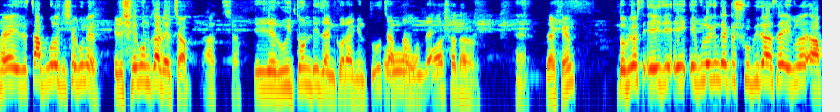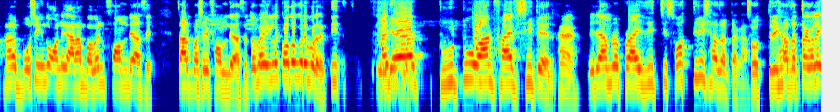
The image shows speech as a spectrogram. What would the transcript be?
ভাই এই যে চাপগুলো কি সেগুনের? এটা সেগুন কাঠের চাপ। আচ্ছা। এই যে রুইতন ডিজাইন করা কিন্তু চাপটার মধ্যে। অসাধারণ। হ্যাঁ। দেখেন তো ভিউয়ার্স এই যে এগুলো কিন্তু একটা সুবিধা আছে। এগুলো আপনারা বসে কিন্তু অনেক আরাম পাবেন। ফর্ম দেওয়া আছে চারপাশে ফর্ম দেওয়া আছে। তো ভাই এগুলো কত করে পড়ে? এটা? টু টু ওয়ান ফাইভ সিটের হ্যাঁ। এটা আমরা প্রাইস দিচ্ছি ছত্রিশ হাজার টাকা। ছত্রিশ হাজার টাকা হলে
